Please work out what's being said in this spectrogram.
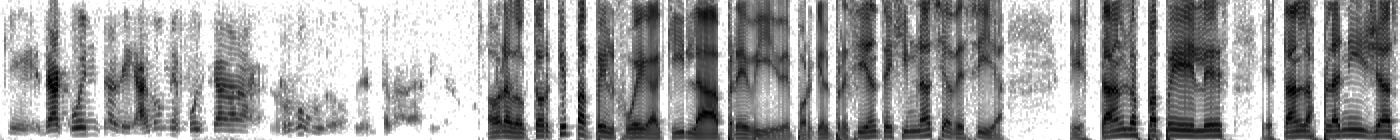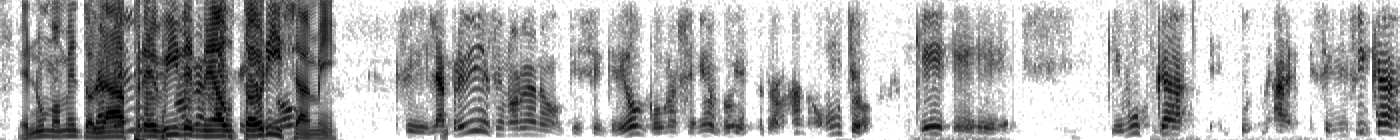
que da cuenta de a dónde fue cada rubro de entrada, Ahora, doctor, ¿qué papel juega aquí la APREVIDE? Porque el presidente de gimnasia decía, están los papeles, están las planillas, en un momento la, APREVIDE me autoriza a mí. Sí, la APREVIDE es un órgano que se creó con un señor que hoy está trabajando mucho, que, eh, que busca, significa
